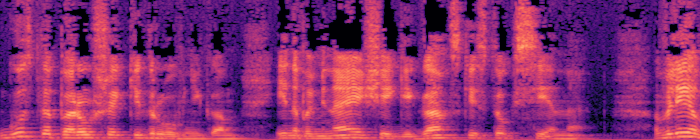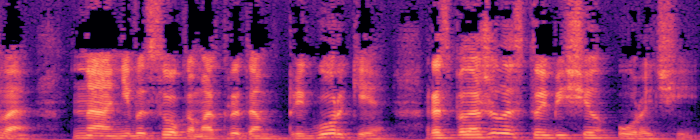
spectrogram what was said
густо поросшая кедровником и напоминающая гигантский сток сена. Влево, на невысоком открытом пригорке, расположилось стойбище орочи.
